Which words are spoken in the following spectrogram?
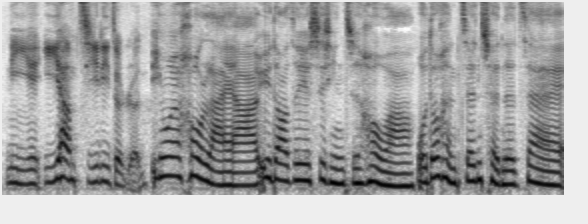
你也一样激励着人。因为后来啊，遇到这些事情之后啊，我都很真诚的在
